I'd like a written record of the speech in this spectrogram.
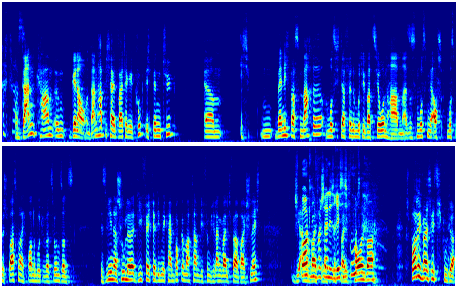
Ach krass. Und dann kam irgend, genau, und dann habe ich halt weiter geguckt. Ich bin ein Typ, ähm, ich, wenn ich was mache, muss ich dafür eine Motivation haben. Also es muss mir auch muss mir Spaß machen, ich brauche eine Motivation, sonst ist wie in der Schule, die Fächer, die mir keinen Bock gemacht haben, die für mich langweilig waren, war ich schlecht. Die Sportlich anderen war ich wahrscheinlich schlecht, richtig war. Sportlich war ich richtig gut, ja.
